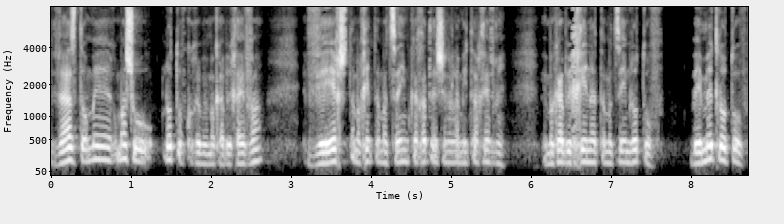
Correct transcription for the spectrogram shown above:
ואז אתה אומר, משהו לא טוב קורה במכבי חיפה, ואיך שאתה מכין את המצעים, ככה אתה ישן על המיטה, חבר'ה. ומכבי הכינה את המצעים לא טוב, באמת לא טוב.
